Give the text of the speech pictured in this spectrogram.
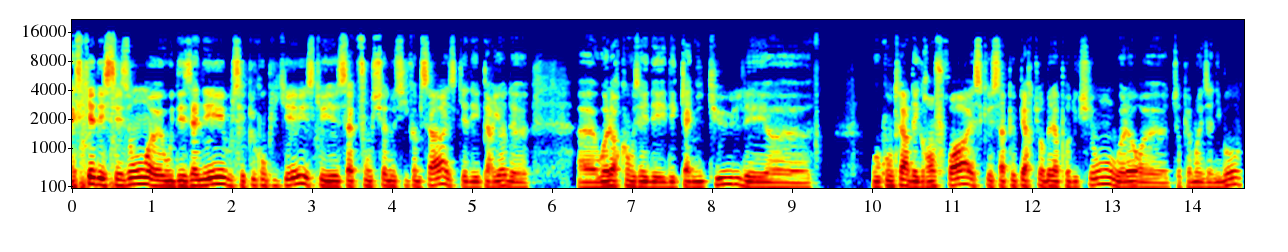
Est-ce qu'il y a des saisons euh, ou des années où c'est plus compliqué? Est-ce que ça fonctionne aussi comme ça? Est-ce qu'il y a des périodes ou alors quand vous avez des, des canicules, des euh, ou au contraire des grands froids, est-ce que ça peut perturber la production? Ou alors euh, tout simplement les animaux?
